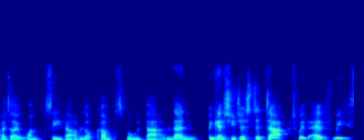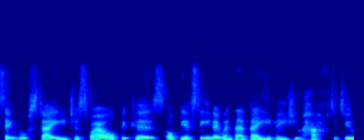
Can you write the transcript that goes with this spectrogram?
I don't want to see that I'm not comfortable with that and then I guess you just adapt with every single stage as well because obviously you know when they're babies you have to do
